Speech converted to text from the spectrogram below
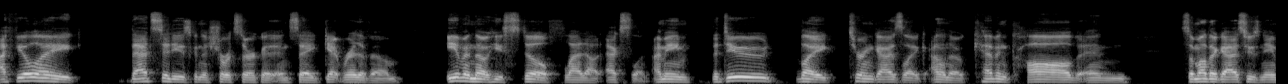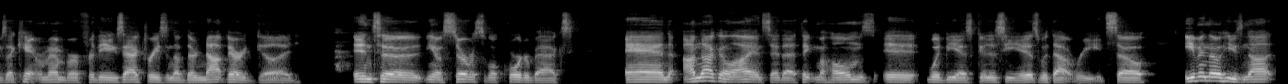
I feel like that city is going to short circuit and say get rid of him, even though he's still flat out excellent. I mean, the dude like turned guys like I don't know Kevin Kolb and some other guys whose names I can't remember for the exact reason of they're not very good into you know serviceable quarterbacks. And I'm not gonna lie and say that I think Mahomes it would be as good as he is without Reid. So even though he's not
